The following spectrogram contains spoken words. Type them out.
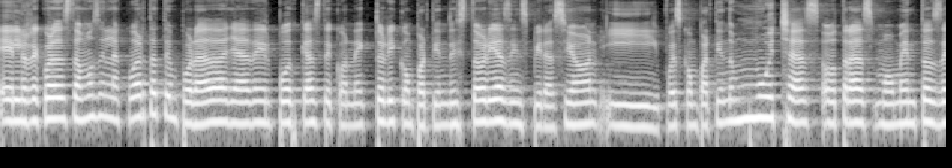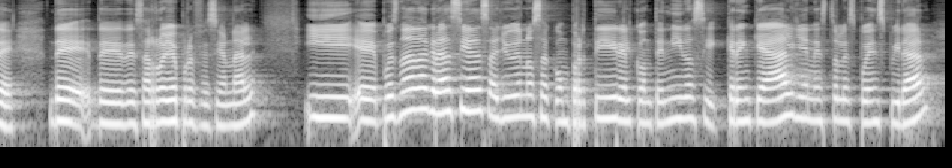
Eh, les recuerdo, estamos en la cuarta temporada ya del podcast de Connector y compartiendo historias de inspiración y pues compartiendo muchas otras momentos de, de, desarrollo profesional. Y eh, pues nada, gracias, ayúdenos a compartir el contenido si creen que a alguien esto les puede inspirar.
